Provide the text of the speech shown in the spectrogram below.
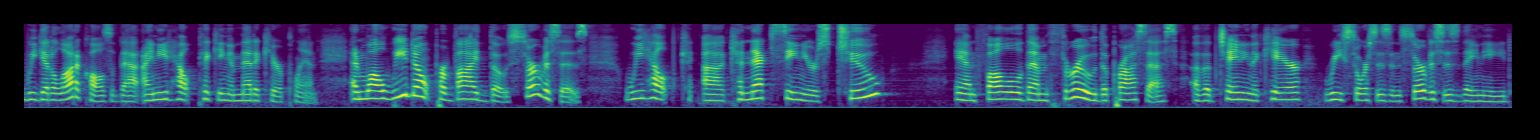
we get a lot of calls of that. I need help picking a Medicare plan. And while we don't provide those services, we help uh, connect seniors to and follow them through the process of obtaining the care, resources, and services they need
